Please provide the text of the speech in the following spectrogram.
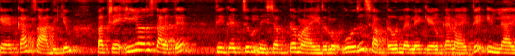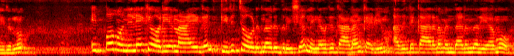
കേൾക്കാൻ സാധിക്കും. പക്ഷേ ഈ ഒരു സ്ഥലത്ത് തികച്ചും നിശബ്ദമായിരുന്നു. ഒരു ശബ്ദവും തന്നെ കേൾക്കാനായിട്ട് ഇല്ലായിരുന്നു. ഇപ്പോൾ മുന്നിലേക്ക് ഓടിയ നായകൻ തിരിച്ചോടുന്ന ഒരു ദൃശ്യം നിങ്ങൾക്ക് കാണാൻ കഴിയും. അതിന്റെ കാരണം എന്താണെന്ന് അറിയാമോ?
